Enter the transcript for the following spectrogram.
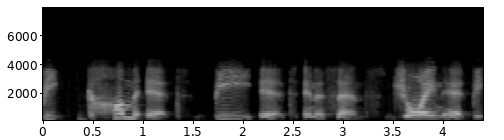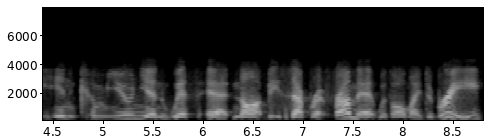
become it, be it in a sense. Join it, be in communion with it, not be separate from it with all my debris.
